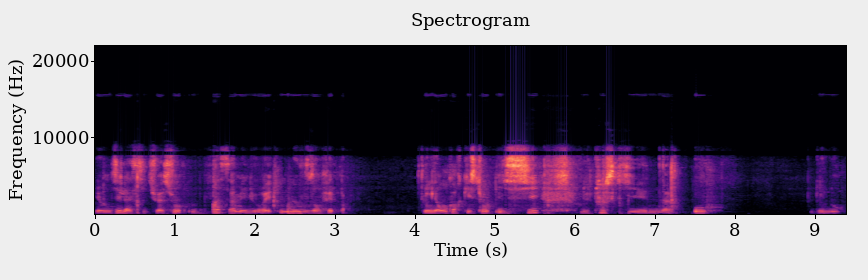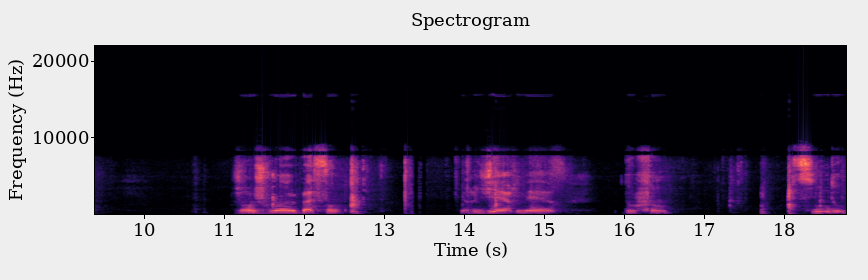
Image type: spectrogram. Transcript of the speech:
Et on me dit la situation va s'améliorer, ne vous en faites pas. il est encore question ici de tout ce qui est de l'eau. je vois bassin, rivière, mer, dauphin, cime d'eau.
